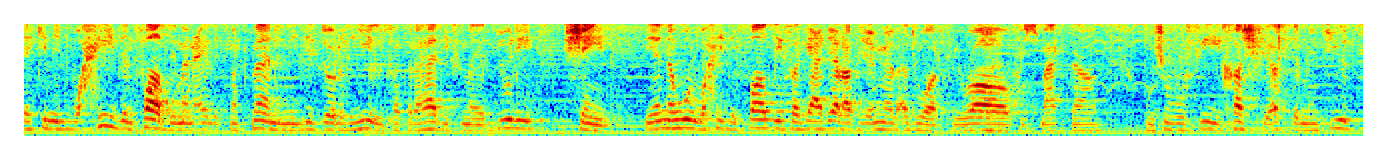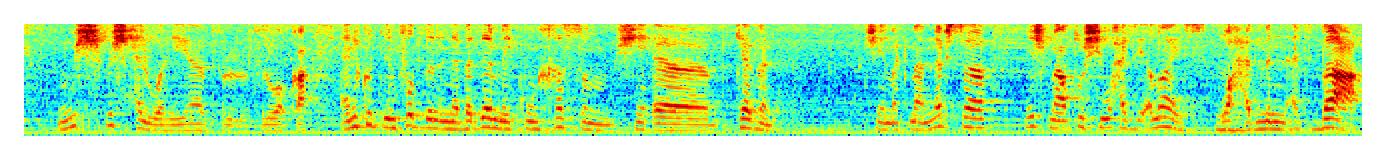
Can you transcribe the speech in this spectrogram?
لكن الوحيد الفاضي من عائله مكمان إن يدير دور ال heel الفترة هذه فيما يبدو لي شين. لأنه هو الوحيد الفاضي فقاعد يلعب في جميع الأدوار في را وفي سماك داون. ونشوفوا فيه خش في أكثر من feud مش مش حلوة هي في, في الواقع. أنا كنت نفضل إنه بدل ما يكون خصم شين آه كيفن شين ماكمان نفسه ليش ما يعطوش شي واحد زي ألايس؟ واحد من أتباع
